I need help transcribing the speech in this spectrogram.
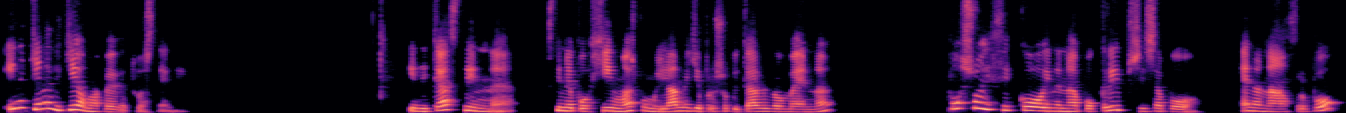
είναι και ένα δικαίωμα βέβαια του ασθενή. Ειδικά στην, στην εποχή μας που μιλάμε για προσωπικά δεδομένα, πόσο ηθικό είναι να αποκρύψεις από έναν άνθρωπο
